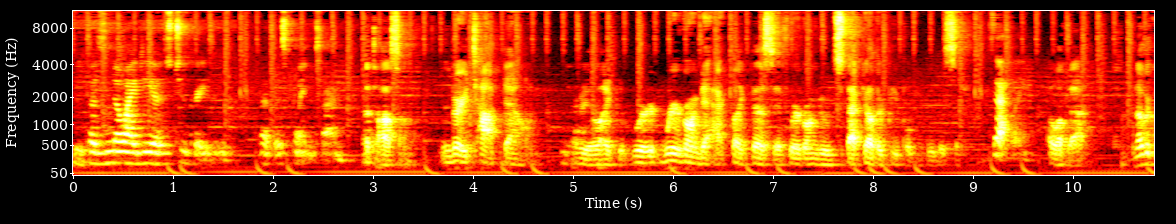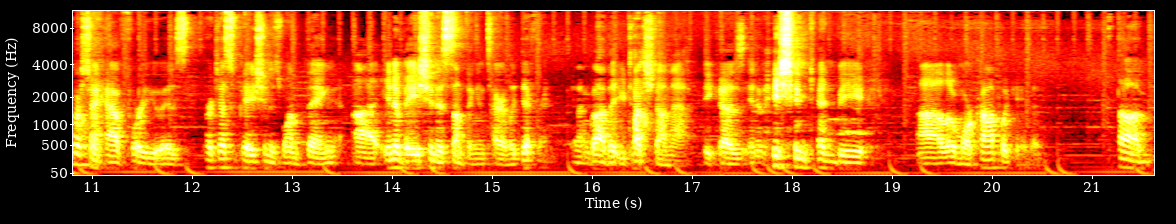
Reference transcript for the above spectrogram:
Because no idea is too crazy at this point in time. That's awesome. And very top down. I mean, like we're we're going to act like this if we're going to expect other people to do the same. Exactly. I love that. Another question I have for you is participation is one thing, uh, innovation is something entirely different. And I'm glad that you touched on that because innovation can be uh, a little more complicated. Um,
